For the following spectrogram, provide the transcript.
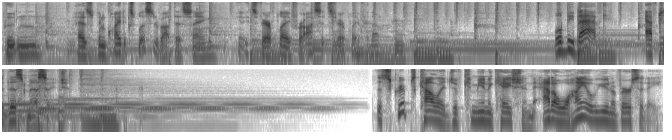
Putin has been quite explicit about this, saying it's fair play for us, it's fair play for them. We'll be back after this message. The Scripps College of Communication at Ohio University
